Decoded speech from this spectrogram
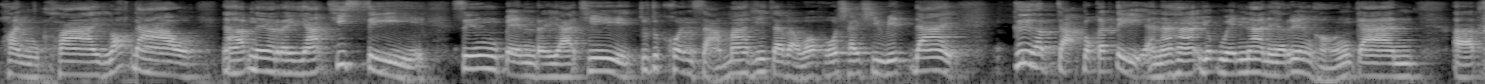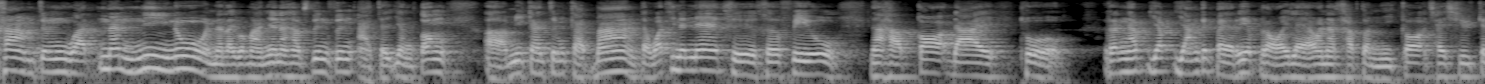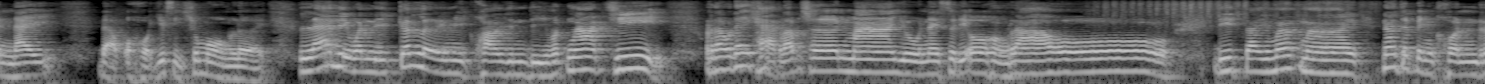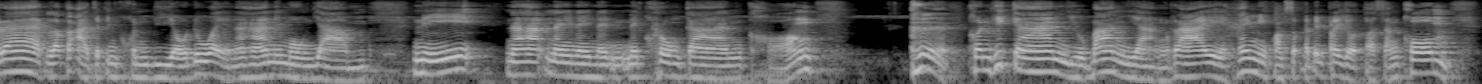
ผ่อนคลายล็อกดาวน์นะครับในระยะที่ 4 ซึ่งเป็นระยะที่ทุกๆคนสามารถที่จะแบบว่าโหใช้ชีวิตได้เกือบจะปกตินะฮะยกเว้นหน้าในเรื่องของการ ข้ามจังหวัดนั่นนี่นู่นอะไรประมาณนี้นะครับ ซึ่งซึ่งอาจจะยังต้องอมีการจำกัดบ้าง แต่ว่าที่แน่ๆคือเคอร์ฟิวนะครับก็ได้ถูกระงับยับยั้งกันไปเรียบร้อยแล้วนะครับ ตอนนี้ก็ใช้ชีวิตกันได้ แบบโอ้โห 24 ชั่วโมงเลย และในวันนี้ก็เลยมีความยินดีมาก ๆ ที่ เราได้แขกรับเชิญมาอยู่ในสตูดิโอของเรา ดีใจมากมาย น่าจะเป็นคนแรกแล้วก็อาจจะเป็นคนเดียวด้วยนะฮะ ในโมงยามนี้นะฮะในในในในโครงการของ คนพิการอยู่บ้านอย่างไรให้มีความสุขและเป็นประโยชน์ต่อสังคม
